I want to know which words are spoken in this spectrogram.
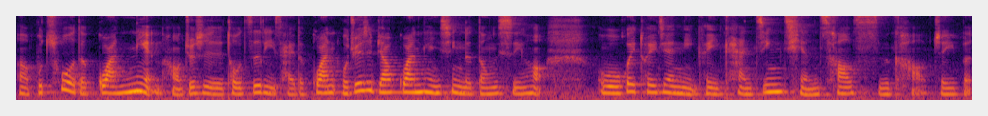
呃不错的观念哈，就是投资理财的观，我觉得是比较观念性的东西哈。我会推荐你可以看《金钱超思考》这一本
